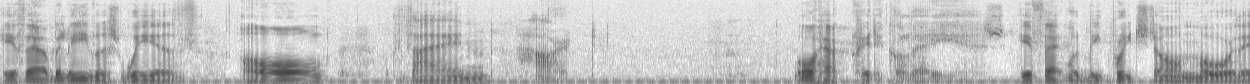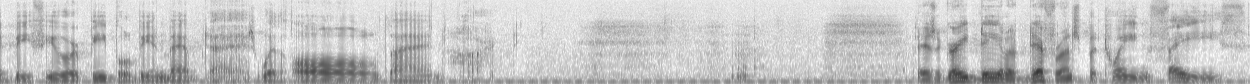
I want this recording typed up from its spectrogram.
If thou believest with all thine heart. Oh, how critical that is if that would be preached on more, there'd be fewer people being baptized with all thine heart. There's a great deal of difference between faith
